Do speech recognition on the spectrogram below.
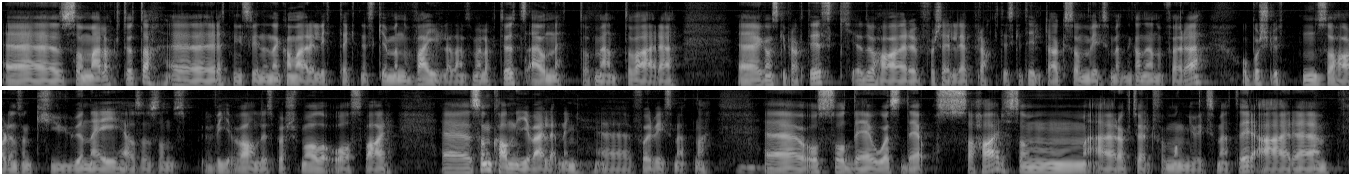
som er lagt ut, da, eh, retningslinjene kan være litt tekniske, men veilederen som er lagt ut, er jo nettopp ment å være eh, ganske praktisk. Du har forskjellige praktiske tiltak som virksomheten kan gjennomføre. Og på slutten så har du en sånn Q&A, altså sånn vanlige spørsmål og svar, eh, som kan gi veiledning eh, for virksomhetene. Mm. og så det OSD også har, som er aktuelt for mange virksomheter, er eh,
